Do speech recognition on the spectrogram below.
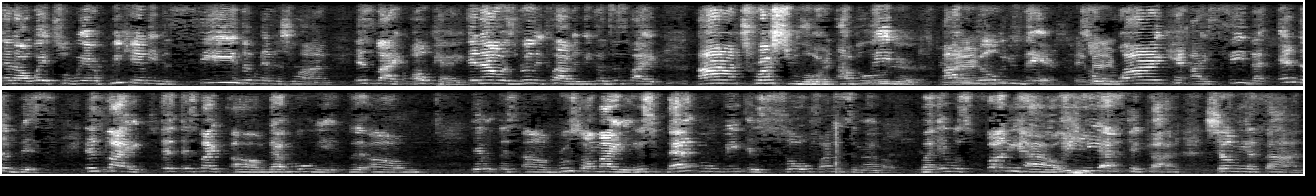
in our way to where we can't even see the finish line. It's like, okay. And now it's really cloudy because it's like, I trust you, Lord. I believe you. I know you there. Amen. So why can't I see the end of this? It's like it's like um, that movie, the um, it, it's um, Bruce Almighty. It's, that movie is so funny to me. But it was funny how he asking God, show me a sign.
